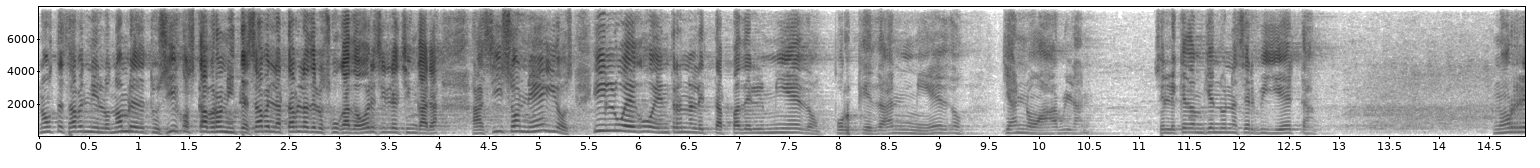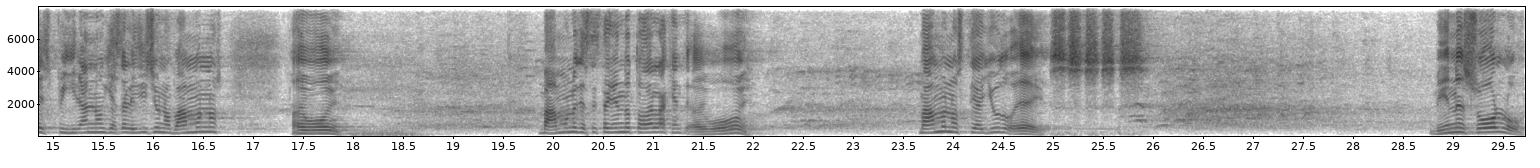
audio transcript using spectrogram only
No te saben ni los nombres de tus hijos, cabrón, ni te saben la tabla de los jugadores y le chingara. Así son ellos. Y luego entran a la etapa del miedo, porque dan miedo. Ya no hablan. Se le quedan viendo una servilleta. No respiran, ¿no? Ya se les dice uno, vámonos. Ahí voy. Vámonos, ya se está yendo toda la gente. Ahí voy. Vámonos, te ayudo. Vine solo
